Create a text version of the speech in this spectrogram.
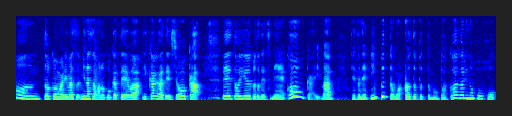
ほんと困ります。皆様のご家庭はいかがでしょうか、えー、ということですね。今回はえっとね、インプットもアウトプットも爆上がりの方法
